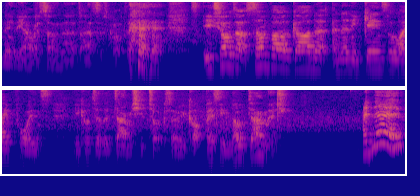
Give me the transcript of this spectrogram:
near the hour, Sundial Dias is called. he sums out Sundial Gardener, and then he gains the life points equal to the damage he took. So he got basically no damage. And then,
